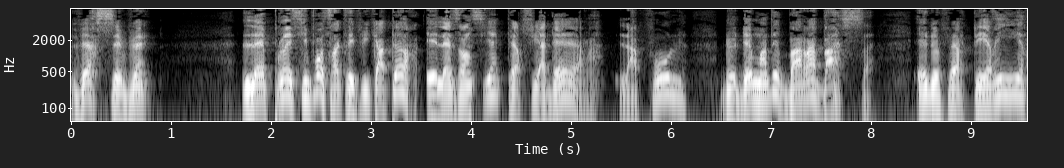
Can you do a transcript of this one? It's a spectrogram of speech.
verset 20. Les principaux sacrificateurs et les anciens persuadèrent la foule de demander Barabbas et de faire périr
